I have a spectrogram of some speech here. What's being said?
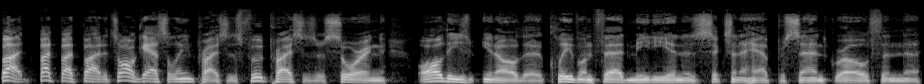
But, but, but, but, it's all gasoline prices. Food prices are soaring. All these, you know, the Cleveland Fed median is 6.5% growth and the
